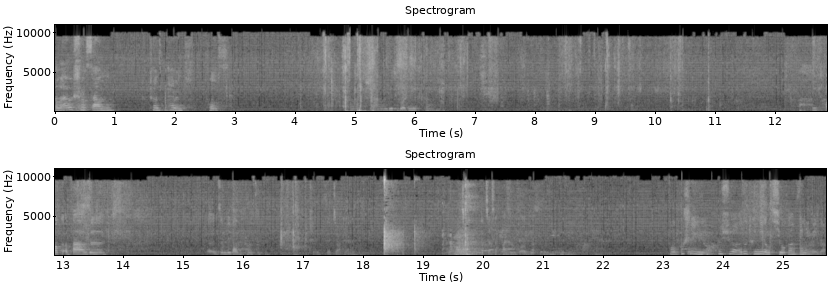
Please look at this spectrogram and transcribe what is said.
I will show some transparent hose. We talk about the, uh, the little process. 不不是你不需要，就推那个题，我刚发你那个。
